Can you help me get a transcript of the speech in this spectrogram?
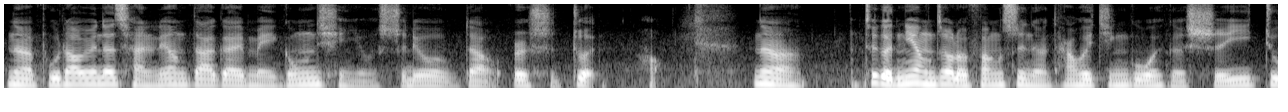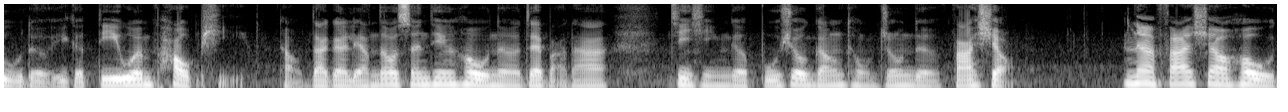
那葡萄园的产量大概每公顷有十六到二十吨。好，那这个酿造的方式呢，它会经过一个十一度的一个低温泡皮，好，大概两到三天后呢，再把它进行一个不锈钢桶中的发酵。那发酵后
